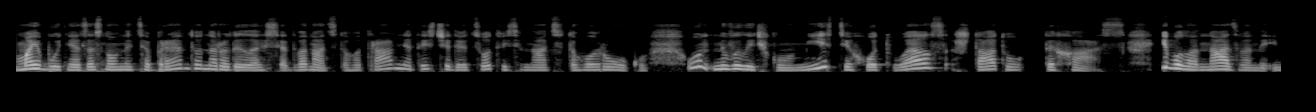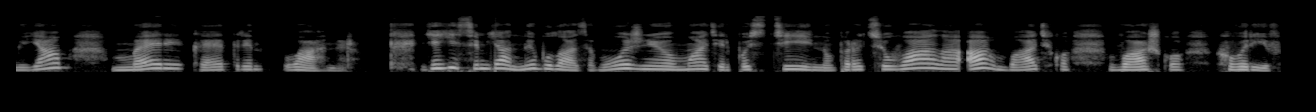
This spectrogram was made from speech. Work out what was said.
Майбутня засновниця бренду народилася 12 травня 1918 року у невеличкому місті Хот Уелс, штату Техас, і була названа ім'ям Мері Кетрін Вагнер. Її сім'я не була заможньою, матір постійно працювала, а батько важко хворів.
